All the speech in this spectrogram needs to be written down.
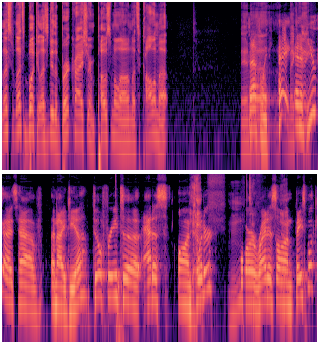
let's let's book it. Let's do the Bert Kreischer and Post Malone. Let's call them up. And, Definitely. uh, hey, and if you guys have an idea, feel free to add us on Yeah. Twitter Mhm. or write us on Facebook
